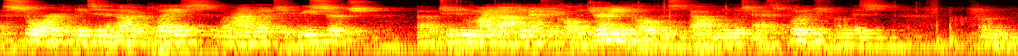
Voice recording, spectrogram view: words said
stored. It's in another place. When I went to research uh, to do my documentary called The Journey to Golden Spelman, which has footage from this, from,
